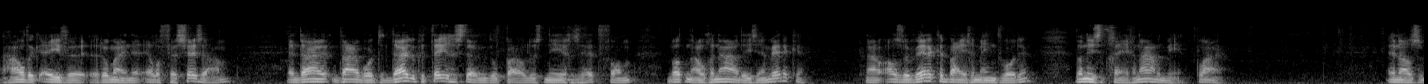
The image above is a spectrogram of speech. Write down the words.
haalde ik even Romeinen 11 vers 6 aan. En daar, daar wordt een duidelijke tegenstelling door Paulus neergezet van wat nou genade is en werken. Nou, als er werken bijgemengd worden, dan is het geen genade meer. Klaar. En als,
